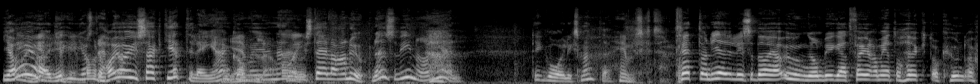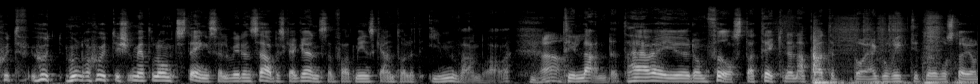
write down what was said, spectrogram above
Ja, Det ja, det, ja, det har jag ju sagt jättelänge. Han kommer, ju- när, ställer han upp nu så vinner han igen. Det går ju liksom inte. Hemskt. 13 juli så börjar Ungern bygga ett 4 meter högt och 170, 170 km långt stängsel vid den serbiska gränsen för att minska antalet invandrare Ja. till landet. Det här är ju de första tecknen på att det börjar gå riktigt överstyr.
